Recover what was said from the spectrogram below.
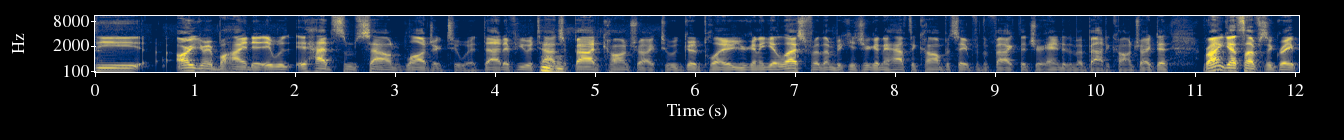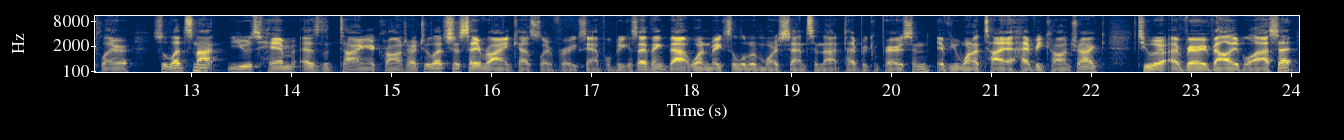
the argument behind it, it was it had some sound logic to it. That if you attach mm-hmm. a bad contract to a good player, you're going to get less for them because you're going to have to compensate for the fact that you're handing them a bad contract. And Ryan Getzlaf is a great player, so let's not use him as the tying a contract to. Let's just say Ryan Kesler, for example, because I think that one makes a little bit more sense in that type of comparison. If you want to tie a heavy contract to a, a very valuable asset,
